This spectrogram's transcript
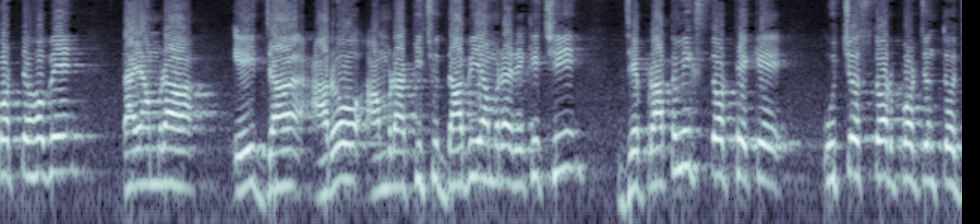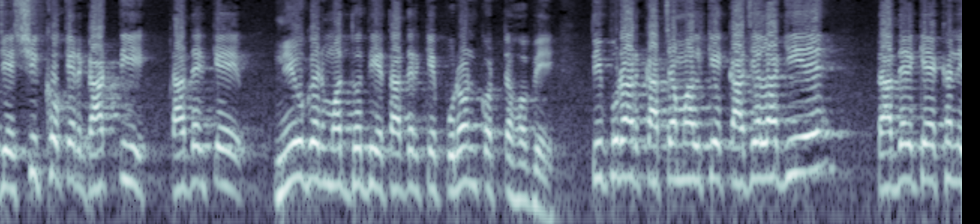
করতে হবে। তাই আমরা এই যা আরও আমরা কিছু দাবি আমরা রেখেছি যে প্রাথমিক স্তর থেকে উচ্চ স্তর পর্যন্ত যে শিক্ষকের ঘাটতি তাদেরকে নিয়োগের মধ্য দিয়ে তাদেরকে পূরণ করতে হবে। ত্রিপুরার কাঁচামালকে কাজে লাগিয়ে তাদেরকে এখানে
